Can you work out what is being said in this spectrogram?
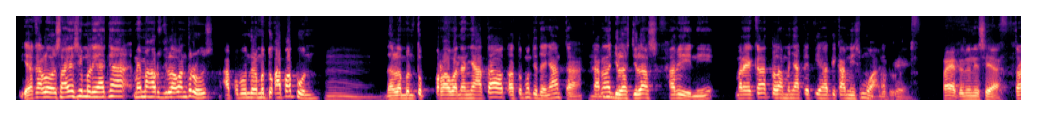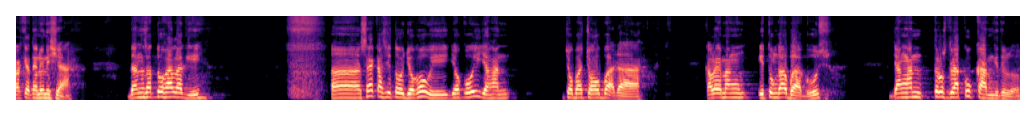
ya kalau saya sih melihatnya memang harus dilawan terus, apa pun dalam bentuk apa pun, dalam bentuk perlawanan nyata ataupun tidak nyata. Karena Hmm. jelas-jelas hari ini mereka telah menyakiti hati kami semua. Oke. Gitu. Rakyat Indonesia. rakyat Indonesia. Dan satu hal lagi, eh, saya kasih tahu Jokowi, Jokowi jangan coba-coba dah. Kalau emang itu nggak bagus, jangan terus dilakukan gitu loh.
